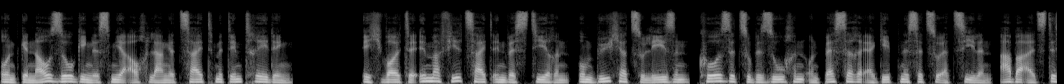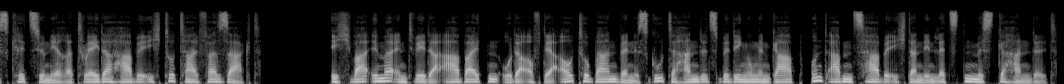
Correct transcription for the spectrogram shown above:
Und genau so ging es mir auch lange Zeit mit dem Trading. Ich wollte immer viel Zeit investieren, um Bücher zu lesen, Kurse zu besuchen und bessere Ergebnisse zu erzielen, aber als diskretionärer Trader habe ich total versagt. Ich war immer entweder arbeiten oder auf der Autobahn, wenn es gute Handelsbedingungen gab, und abends habe ich dann den letzten Mist gehandelt.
